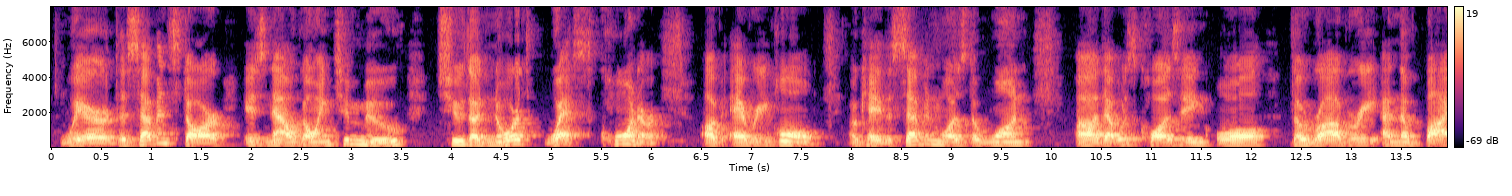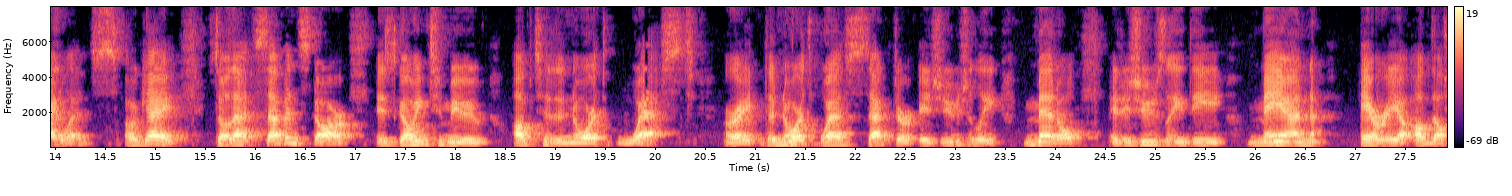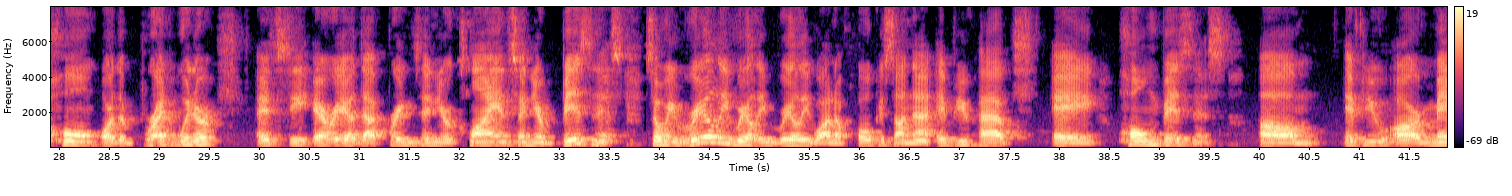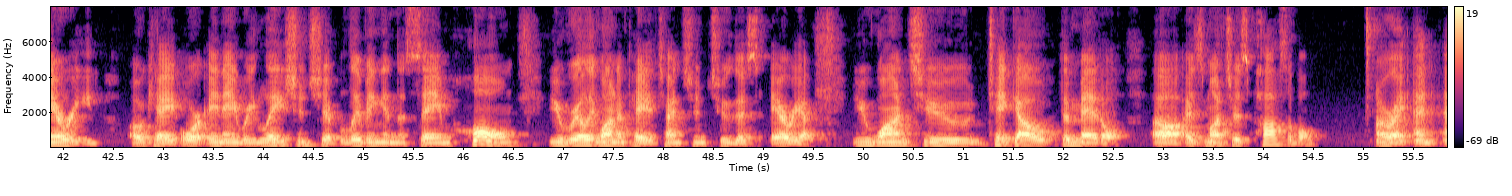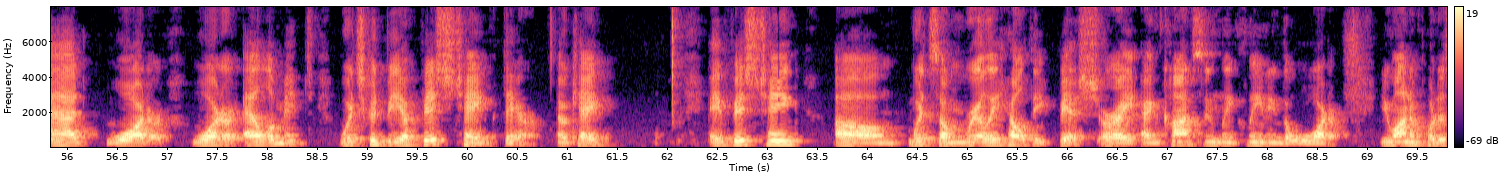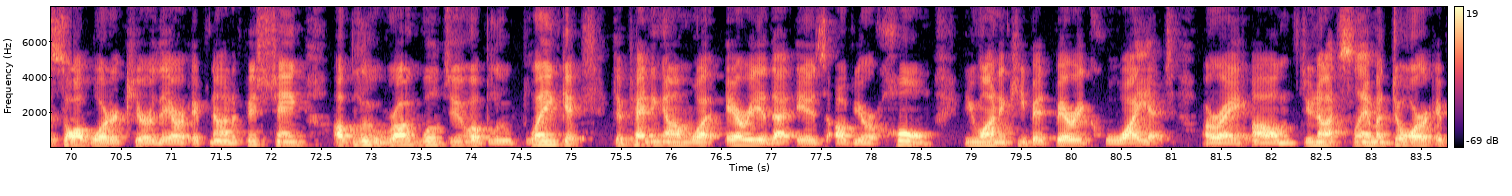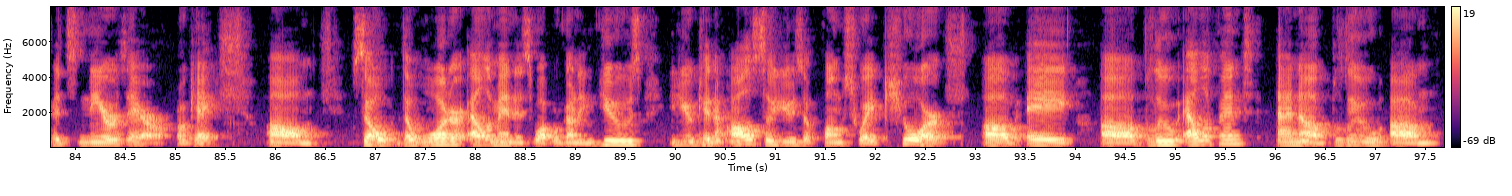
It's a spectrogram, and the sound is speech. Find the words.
where the seven star is now going to move to the northwest corner of every home. Okay, the seven was the one uh, that was causing all the robbery and the violence. Okay, so that seven star is going to move up to the northwest. All right, the northwest sector is usually metal. It is usually the man area of the home or the breadwinner. It's the area that brings in your clients and your business. So we really, really, really want to focus on that. If you have a home business, um, if you are married, okay, or in a relationship living in the same home, you really want to pay attention to this area. You want to take out the metal uh, as much as possible. All right, and add water, water element, which could be a fish tank there, okay? A fish tank um, with some really healthy fish, all right, and constantly cleaning the water. You want to put a saltwater cure there, if not a fish tank. A blue rug will do, a blue blanket, depending on what area that is of your home. You want to keep it very quiet, all right. Um, do not slam a door if it's near there, okay. Um, So the water element is what we're going to use. You can also use a feng shui cure of a uh, blue elephant and a blue, um,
